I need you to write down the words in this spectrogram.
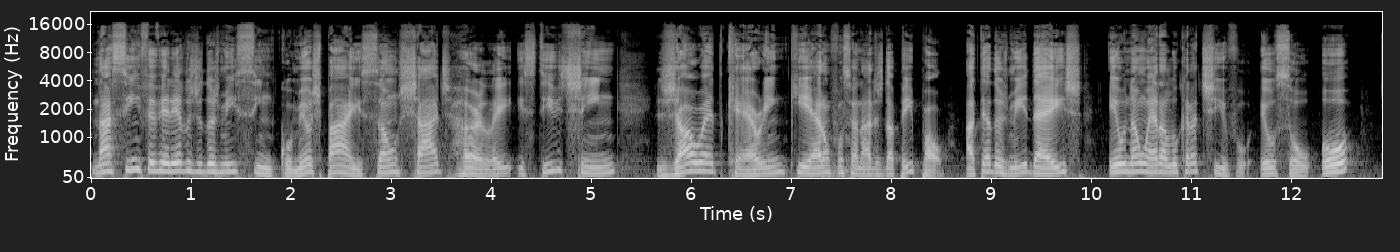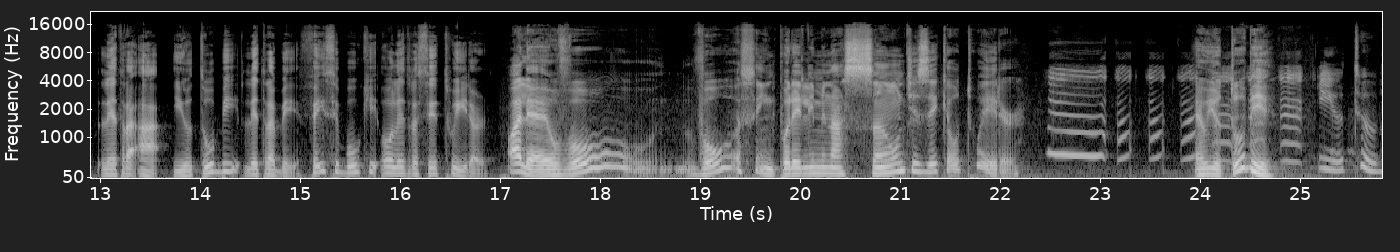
Nasci em fevereiro de 2005. Meus pais são Chad Hurley, Steve Sheen, Jawed Karen, que eram funcionários da PayPal. Até 2010, eu não era lucrativo. Eu sou o letra A, YouTube, letra B, Facebook ou letra C, Twitter. Olha, eu vou. Vou, assim, por eliminação, dizer que é o Twitter. É o YouTube? YouTube.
